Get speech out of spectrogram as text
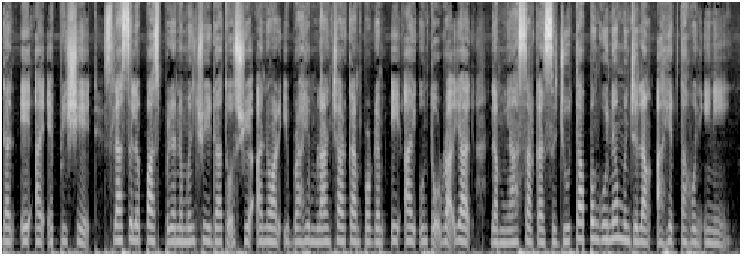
dan AI Appreciate. Selasa lepas Perdana Menteri Datuk Seri Anwar Ibrahim melancarkan program AI untuk rakyat dan menyasarkan sejuta pengguna menjelang akhir tahun ini.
